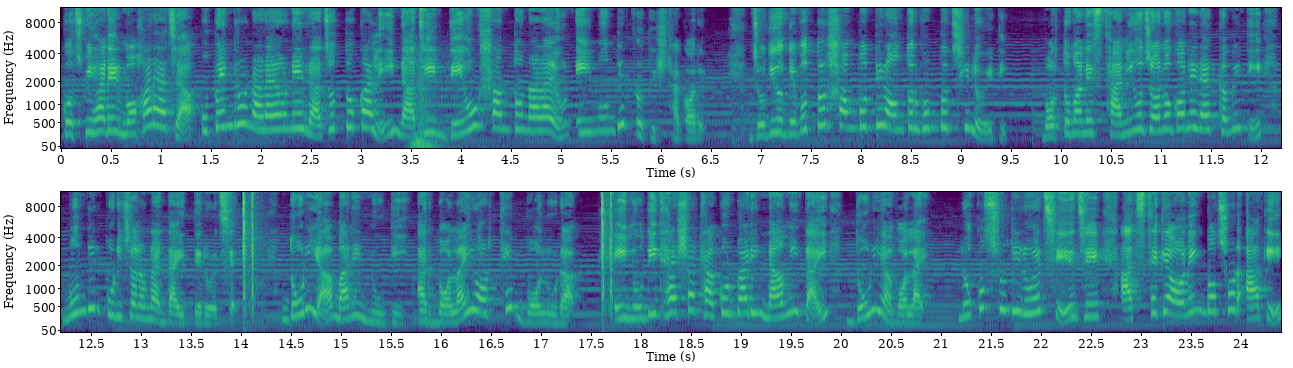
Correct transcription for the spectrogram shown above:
কোচবিহারের মহারাজা উপেন্দ্র নারায়ণের রাজত্বকালেই নাজির দেও শান্ত নারায়ণ এই মন্দির প্রতিষ্ঠা করে। যদিও দেবোত্তর সম্পত্তির অন্তর্ভুক্ত ছিল এটি বর্তমানে স্থানীয় জনগণের এক কমিটি মন্দির পরিচালনার দায়িত্বে রয়েছে। দড়িয়া মানে নদী আর বলাই অর্থে বলরাম এই নদী ঘেঁষা ঠাকুর বাড়ির নামই তাই দড়িয়া বলাই। লোকশ্রুতি রয়েছে যে, আজ থেকে অনেক বছর আগে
